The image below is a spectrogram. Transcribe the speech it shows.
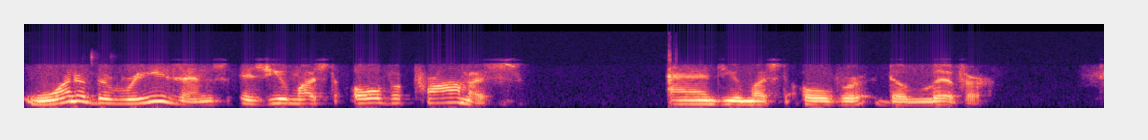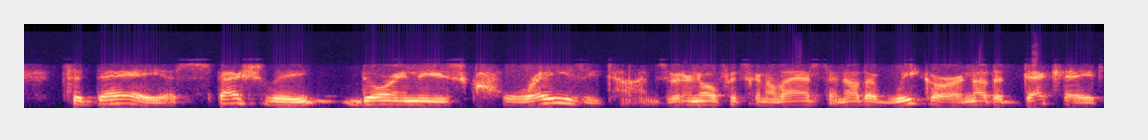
One of the reasons is you must overpromise and you must over-deliver. Today, especially during these crazy times, we don't know if it's going to last another week or another decade,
